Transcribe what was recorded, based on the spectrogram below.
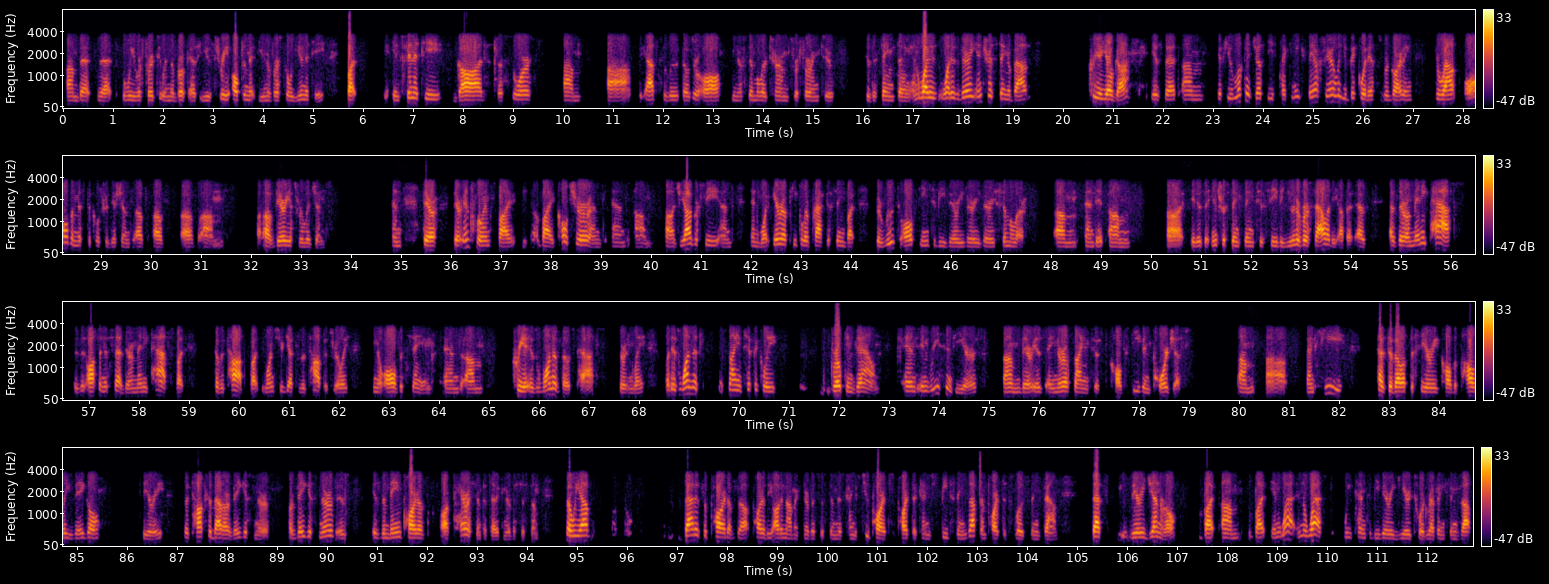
um, that that we refer to in the book as U3, ultimate universal unity. But infinity, God, the source, um, uh, the absolute, those are all you know similar terms referring to to the same thing. And what is what is very interesting about Kriya Yoga is that um, if you look at just these techniques, they are fairly ubiquitous regarding throughout all the mystical traditions of of of, um, of various religions, and they're they're influenced by by culture and and um, uh, geography and and what era people are practicing, but the roots all seem to be very very very similar, um, and it um, uh, it is an interesting thing to see the universality of it as as there are many paths as it often is said there are many paths but to the top but once you get to the top it's really you know all the same. And um, Kriya is one of those paths certainly but is one that's scientifically broken down and in recent years um, there is a neuroscientist called Stephen Porges um, uh, and he has developed a theory called the polyvagal theory that talks about our vagus nerve. Our vagus nerve is is the main part of our parasympathetic nervous system. So we have that is the part of the part of the autonomic nervous system. There's kind of two parts: part that kind of speeds things up and part that slows things down. That's very general. But um, but in west, in the West, we tend to be very geared toward revving things up,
